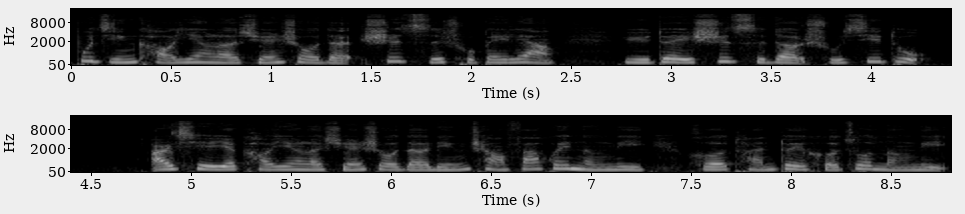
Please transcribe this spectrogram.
不仅考验了选手的诗词储备量与对诗词的熟悉度。而且也考验了选手的临场发挥能力和团队合作能力。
